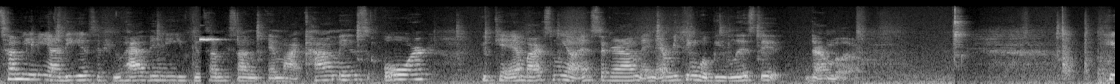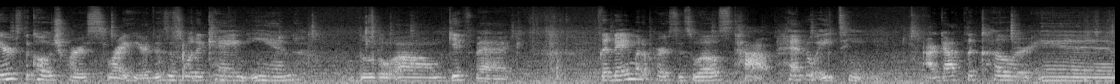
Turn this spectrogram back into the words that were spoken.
Tell me any ideas. If you have any you can tell me some in my comments or you can inbox me on instagram and everything will be listed down below. Here's the coach purse right here. This is what it came in the little um, gift bag the name of the purse is Willis Top Handle 18. I got the color in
